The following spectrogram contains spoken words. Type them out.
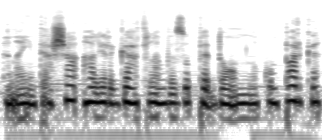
înainte, așa a alergat, l-am văzut pe Domnul, cum parcă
